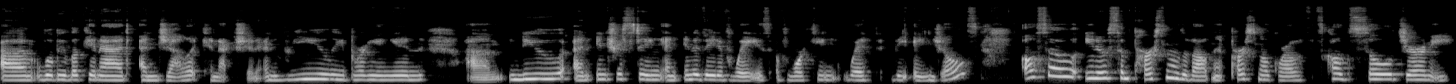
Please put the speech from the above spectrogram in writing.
Um, we'll be looking at angelic connection and really bringing in um, new and interesting and innovative ways of working with the angels. Also, you know, some personal development, personal growth. It's called Soul Journey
